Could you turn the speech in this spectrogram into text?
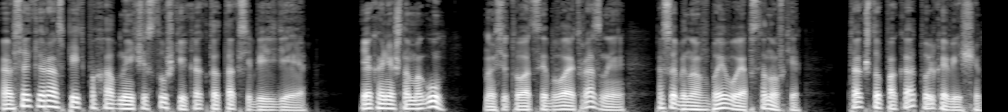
А всякий раз петь похабные частушки как-то так себе идея. Я, конечно, могу, но ситуации бывают разные, особенно в боевой обстановке, так что пока только вещи.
